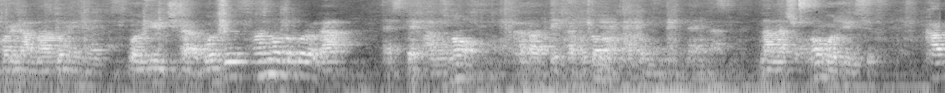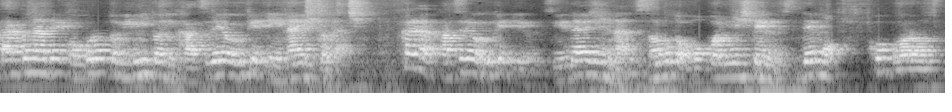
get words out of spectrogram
これがまとめになります。51から53のところがステファノの語ってきたことのまとめになります。7章の51節。かたくなで心と耳とに割礼を受けていない人たち。彼らは割礼を受けているんです。ユダヤ人なんです。そのことを誇りにしているんです。でも心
